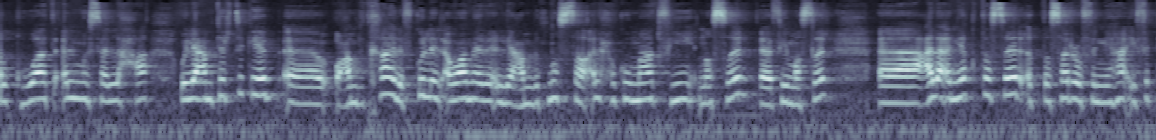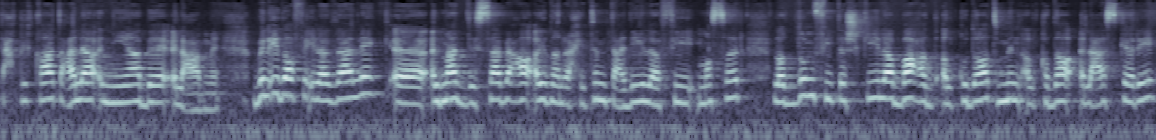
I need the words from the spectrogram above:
القوات المسلحة واللي عم ترتكب آه، وعم بتخالف كل الأوامر اللي عم بتنصها الحكومات في مصر آه، في مصر. على أن يقتصر التصرف النهائي في التحقيقات على النيابة العامة. بالإضافة إلى ذلك آه، المادة السابعة أيضا رح يتم تعديلها في مصر لتضم في تشكيلها بعض القضاة من القضاء العسكري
